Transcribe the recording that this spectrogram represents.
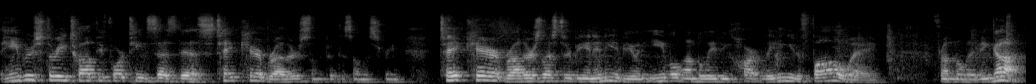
Hebrews 3 12 through 14 says this Take care, brothers. Let me put this on the screen. Take care, brothers, lest there be in any of you an evil, unbelieving heart, leading you to fall away from the living God.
